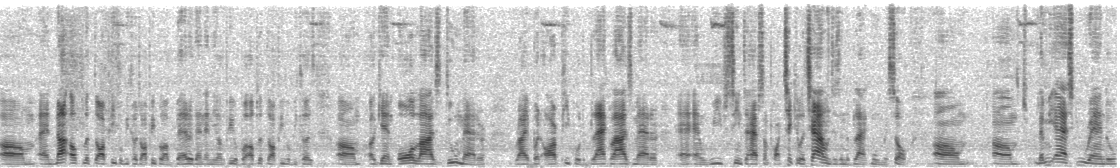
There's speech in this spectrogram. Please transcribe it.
um, and not uplift our people because our people are better than any other people, but uplift our people because, um, again, all lives do matter, right? But our people, the Black Lives Matter, and, and we've seen to have some particular challenges in the black movement. So. Um, um, let me ask you, Randall.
